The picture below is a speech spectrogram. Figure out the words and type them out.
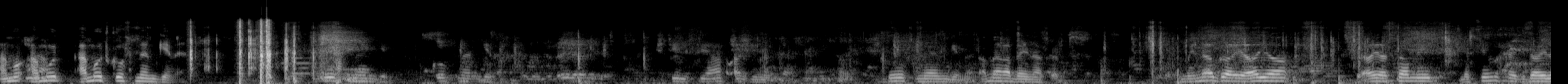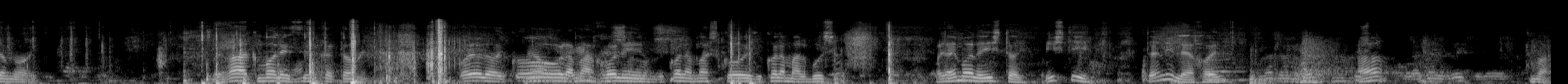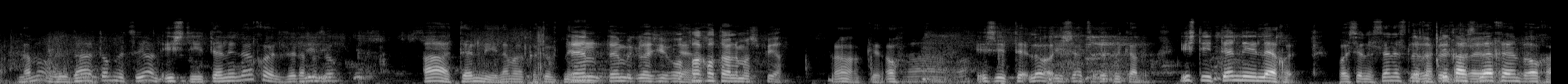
עמוד- קמ"ג. קמ"ג. קמ"ג. אשתי לפי אף אחד שיודע. קמ"ג. אומר רבינו הקדוש. מנהגו יאויו, שאויו תמיד, בשמחה גדולה מאוד. ורק מולי שמחה תמיד. כל אלוהי, כל המאכולים, וכל המשקוי, וכל המלבושים. ויאמר לאשתוי, אשתי, תן לי לאכול. אה? מה? למה? הוא יודע טוב מצוין. אשתי, תן לי לאכול, זה דף הזו. אה, תן לי, למה כתוב תן לי? תן, בגלל שהוא כן. הפך אותה למשפיע. אה, כן, או. לא, אישה צריך מקבל. אשתי, תן לי לאכול. ושנסנס לך תיכס לחם ואוכל.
